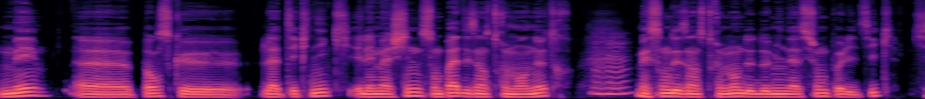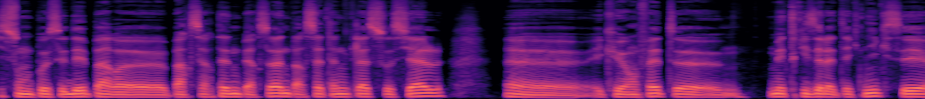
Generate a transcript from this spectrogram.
mais euh, pensent que la technique et les machines ne sont pas des instruments neutres, Mhm. mais sont des instruments de domination politique qui sont possédés par, euh, par certaines personnes, par certaines classes sociales, euh, et que en fait, maîtriser la technique, c'est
